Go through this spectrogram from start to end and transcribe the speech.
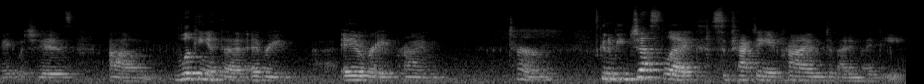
right, which is um, looking at the every uh, A over A prime term. It's going to be just like subtracting A prime dividing by B,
